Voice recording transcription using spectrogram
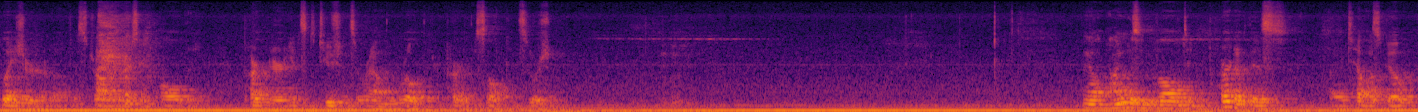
pleasure of astronomers and all the partner institutions around the world that are part of the SALT consortium. Now, I was involved in part of this uh, telescope,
